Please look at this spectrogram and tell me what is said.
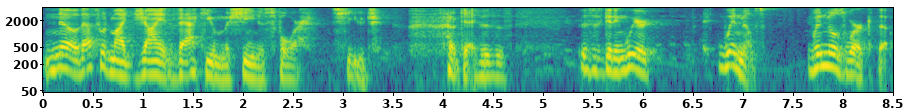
No, that's what my giant vacuum machine is for. It's huge. Okay, this is this is getting weird. Windmills. Windmills work though.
